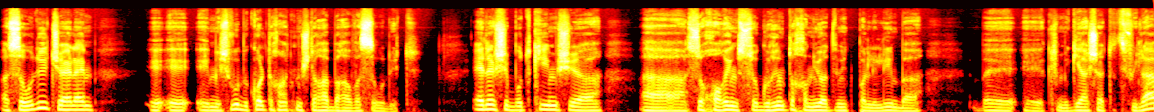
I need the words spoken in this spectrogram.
הסעודית, שהיה להם, אה, אה, הם ישבו בכל תחנת משטרה בערב הסעודית. אלה שבודקים שהסוחרים סוגרים את החנויות ומתפללים ב, ב, אה, כשמגיעה שעת התפילה,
